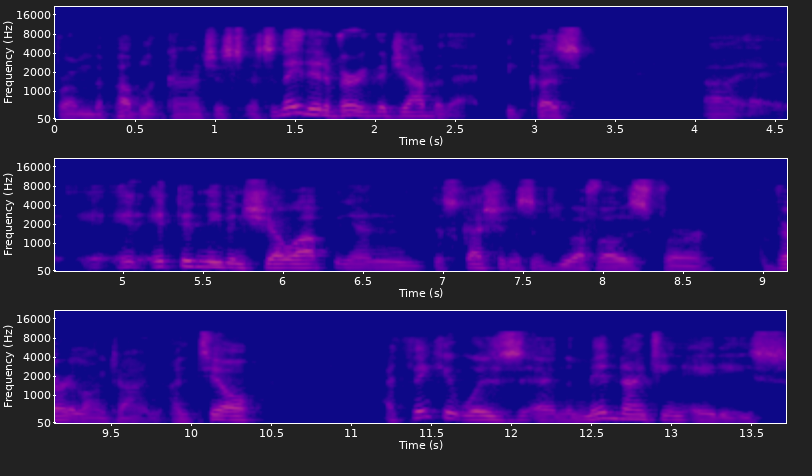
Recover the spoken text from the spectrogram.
from the public consciousness. And they did a very good job of that because uh, it, it didn't even show up in discussions of UFOs for a very long time until I think it was in the mid 1980s.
